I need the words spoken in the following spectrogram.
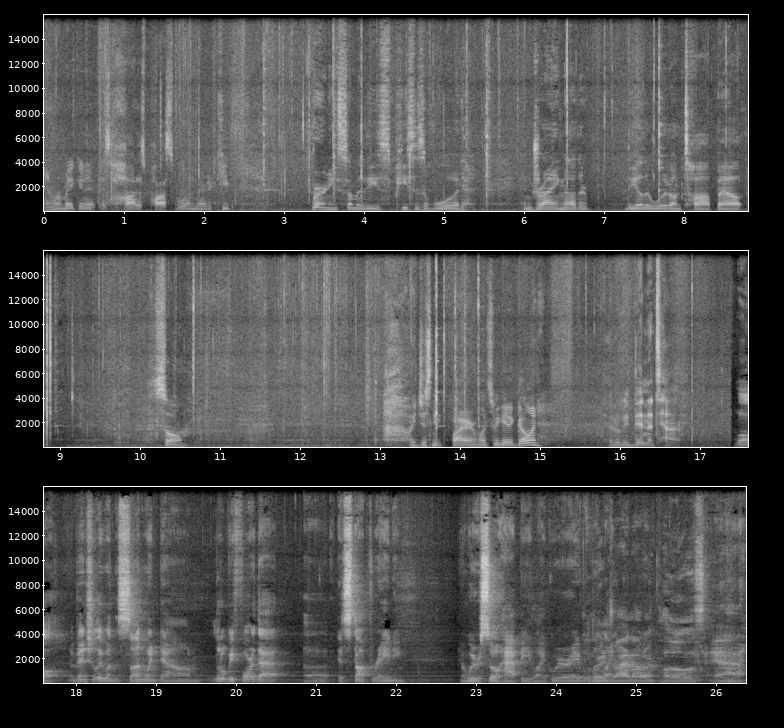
and we're making it as hot as possible in there to keep burning some of these pieces of wood and drying other the other wood on top out. So we just need fire, and once we get it going, It'll be dinner time. Well, eventually, when the sun went down, a little before that, uh, it stopped raining, and we were so happy. Like we were able We to were like, drying out our clothes yeah,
